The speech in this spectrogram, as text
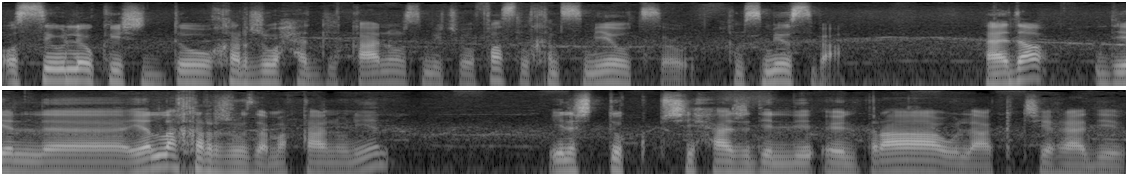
aussi ولاو كيشدوا خرجوا واحد القانون سميتو فصل 509 507 هذا ديال يلا خرجوا زعما قانونيا. إلا شدوك بشي حاجة ديال ألترا ولا كنتي غادي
